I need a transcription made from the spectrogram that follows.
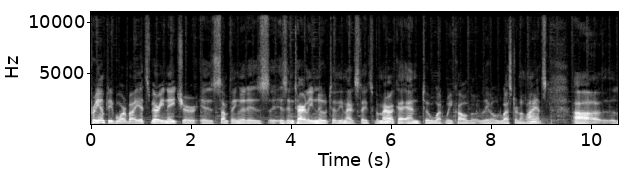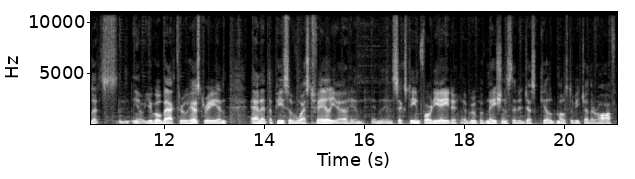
preemptive war, by its very nature, is something that is is entirely new to the United States of America and to what we call the, the old Western Alliance. Uh, let's you know, you go back through history and and at the Peace of Westphalia in, in, in 1648, a, a, group of nations that had just killed most of each other off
